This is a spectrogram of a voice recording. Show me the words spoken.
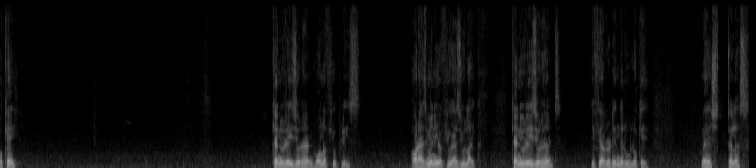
Okay. Can you raise your hand, one of you please, or as many of you as you like. Can you raise your hands if you have written the rule? Okay. Mahesh, tell us.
